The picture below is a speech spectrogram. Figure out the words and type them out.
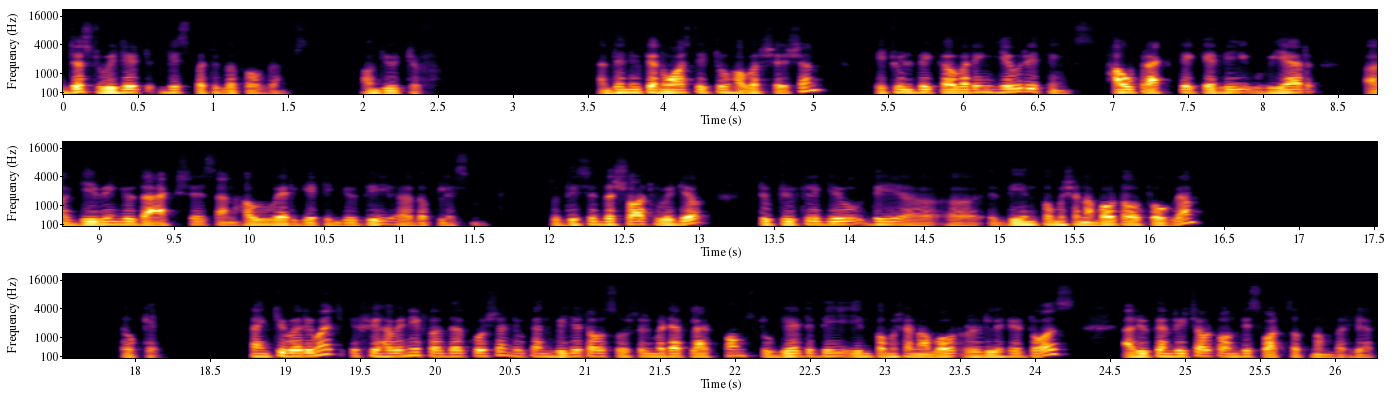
just visit these particular programs on YouTube, and then you can watch the two-hour session. It will be covering everything. How practically we are uh, giving you the access and how we are getting you the uh, the placement. So this is the short video to quickly give the uh, uh, the information about our program. Okay. Thank you very much. If you have any further question, you can visit our social media platforms to get the information about related to us, or you can reach out on this WhatsApp number here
